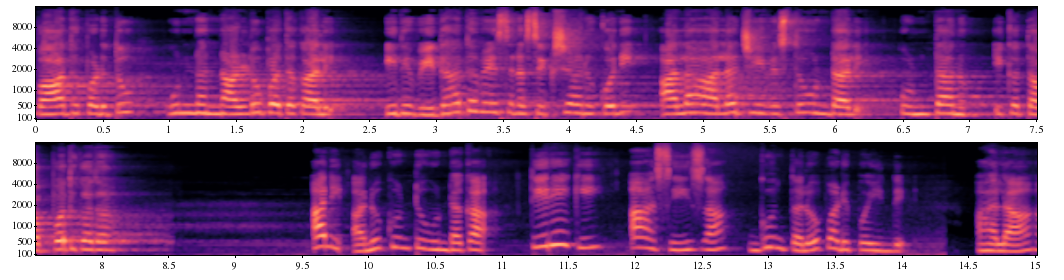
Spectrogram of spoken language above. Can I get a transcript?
బాధపడుతూ ఉన్నన్నాళ్ళు బతకాలి. ఇది విధాత వేసిన శిక్ష అనుకొని అలా అలా జీవిస్తూ ఉండాలి. ఉంటాను. ఇక తప్పదు కదా. అని అనుకుంటూ ఉండగా తిరిగి ఆ సీసా గుంతలో పడిపోయింది. అలా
